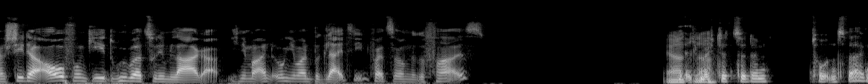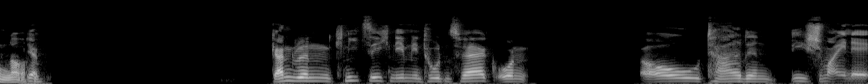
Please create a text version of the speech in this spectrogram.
Dann steht er auf und geht rüber zu dem Lager. Ich nehme an, irgendjemand begleitet ihn, falls da noch eine Gefahr ist. Ja, ich klar. möchte zu dem toten Zwergen laufen. Ja. Gundren kniet sich neben den toten Zwerg und Oh, Tarden, die Schweine.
